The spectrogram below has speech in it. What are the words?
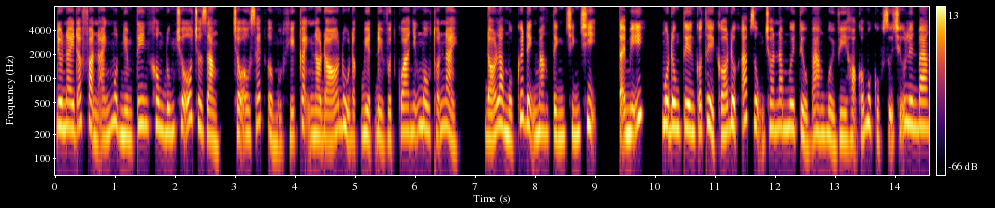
Điều này đã phản ánh một niềm tin không đúng chỗ cho rằng châu Âu xét ở một khía cạnh nào đó đủ đặc biệt để vượt qua những mâu thuẫn này. Đó là một quyết định mang tính chính trị. Tại Mỹ, một đồng tiền có thể có được áp dụng cho 50 tiểu bang bởi vì họ có một cục dự trữ liên bang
